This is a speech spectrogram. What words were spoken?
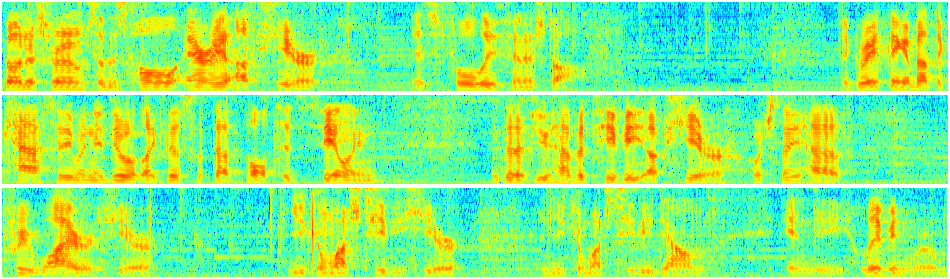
bonus room. So this whole area up here is fully finished off. The great thing about the Cassidy when you do it like this with that vaulted ceiling is that if you have a TV up here, which they have pre-wired here, you can watch TV here and you can watch TV down in the living room,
